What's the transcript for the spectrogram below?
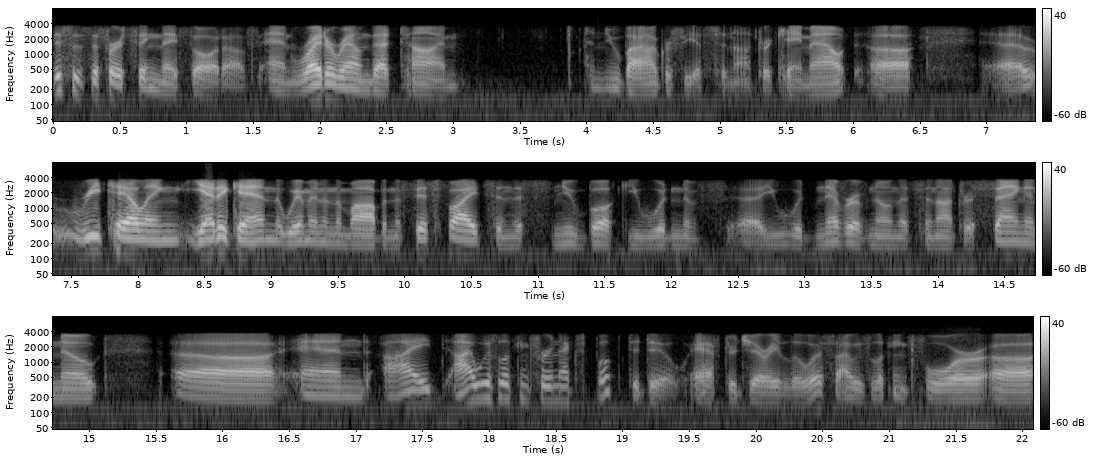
This was the first thing they thought of. And right around that time, a new biography of Sinatra came out. Uh, uh, retailing yet again the women in the mob and the fistfights. In this new book, you wouldn't have, uh, you would never have known that Sinatra sang a note. Uh, and I, I was looking for a next book to do after Jerry Lewis. I was looking for, uh,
